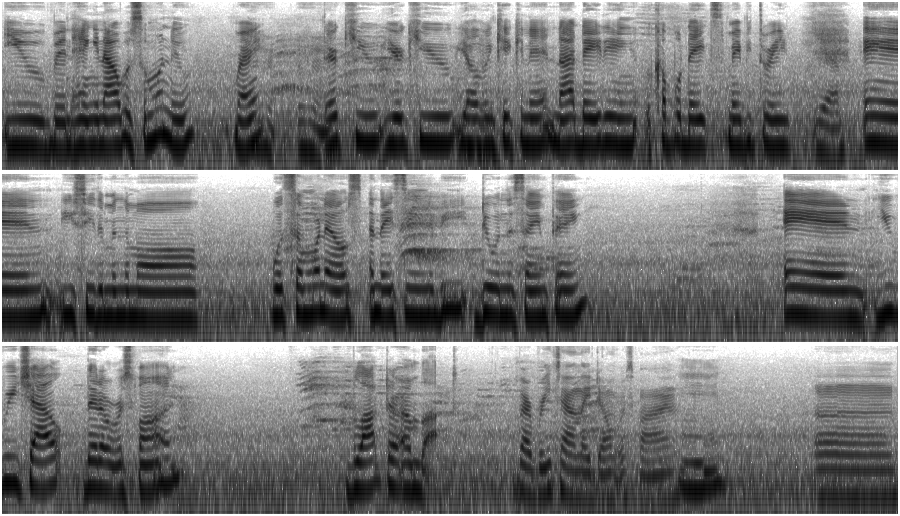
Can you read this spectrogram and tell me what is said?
you've been hanging out with someone new, right? Mm-hmm, They're cute. You're cute. Y'all been kicking it. Not dating. A couple dates, maybe three. Yeah. and you see them in the mall with someone else and they seem to be doing the same thing and you reach out they don't respond blocked or unblocked If I reach out and they don't respond, hmm um,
